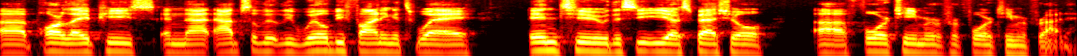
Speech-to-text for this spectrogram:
uh, parlay piece, and that absolutely will be finding its way into the CEO special uh, four teamer for four teamer Friday.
